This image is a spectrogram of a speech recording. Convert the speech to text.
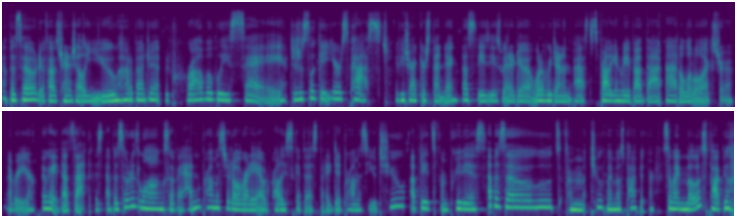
episode, if I was trying to tell you how to budget, I would probably say to just look at years past. If you track your spending, that's the easiest way to do it. What have we done in the past? It's probably going to be about that. Add a little extra every year. Okay, that's that. This episode is long, so if I hadn't promised it already, I would probably skip this, but I did promise you two updates from previous episodes from two of my most popular. So my most popular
